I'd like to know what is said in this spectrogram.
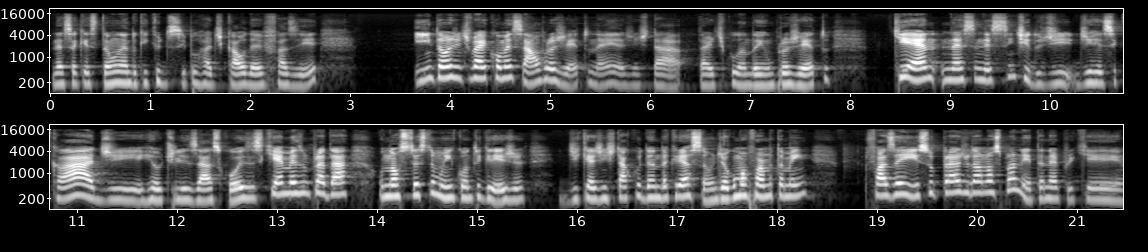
nessa questão né, do que, que o discípulo radical deve fazer. E então a gente vai começar um projeto, né? A gente está tá articulando aí um projeto que é nesse, nesse sentido, de, de reciclar, de reutilizar as coisas, que é mesmo para dar o nosso testemunho enquanto igreja de que a gente está cuidando da criação. De alguma forma também fazer isso para ajudar o nosso planeta, né? Porque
